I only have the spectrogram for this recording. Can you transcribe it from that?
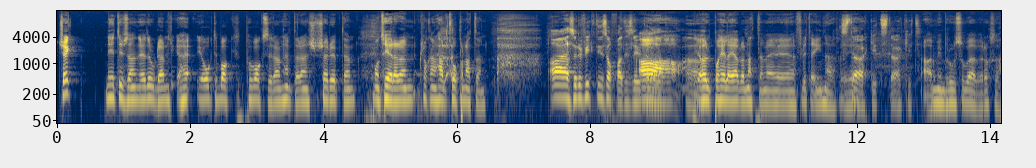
Check. 9000, jag drog den. Jag, jag åkte bak på baksidan, hämtade den, körde upp den, monterade den klockan halv två på natten. Ja alltså du fick din soffa till slut? Ah, eller? Jag höll på hela jävla natten med att flytta in här. Stökigt, stökigt. Ja, min bror sov över också,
